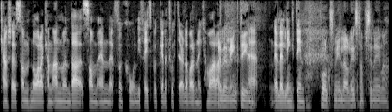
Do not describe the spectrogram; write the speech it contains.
kanske som några kan använda som en funktion i Facebook eller Twitter eller vad det nu kan vara. Eller LinkedIn. Eh, eller LinkedIn. Folk som gillar att lyssna på sina egna.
